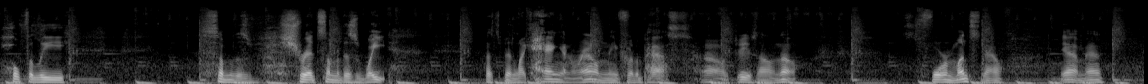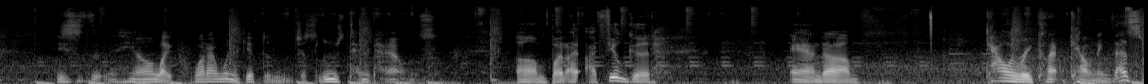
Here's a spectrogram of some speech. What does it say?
hopefully some of this shred some of this weight that's been like hanging around me for the past oh geez I don't know four months now yeah man these you know like what I wouldn't give to just lose 10 pounds um, but I, I, feel good and um, calorie counting that's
